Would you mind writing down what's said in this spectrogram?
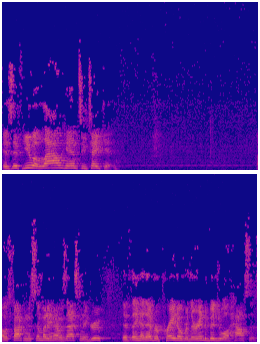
is if you allow him to take it. I was talking to somebody and I was asking a group if they had ever prayed over their individual houses.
